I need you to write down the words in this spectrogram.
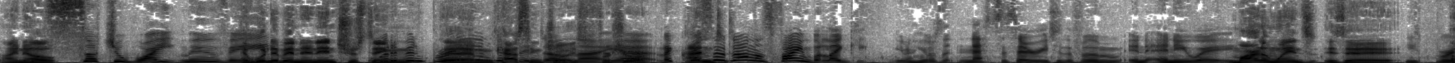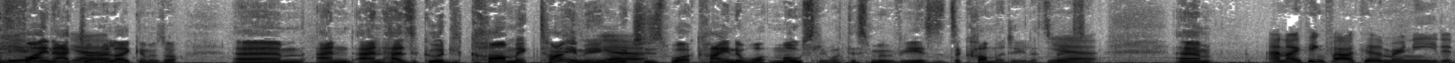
I know. Such a white movie. It would have been an interesting been um, casting choice that, for yeah. sure. Like Chris and O'Donnell's fine, but like you know, he wasn't necessary to the film in any way. Marlon Wayans is a, He's a fine actor. yeah. I like him as well, um, and and has good comic timing, Yeah. which is what kind of what mostly what this movie is. It's a comedy. Let's face it. Um, And I think Val Kilmer needed.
